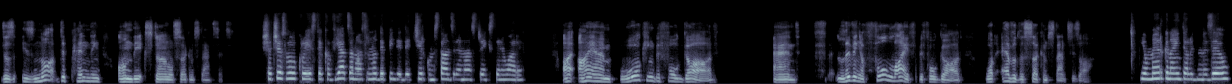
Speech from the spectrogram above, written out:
does, is not depending on the external circumstances. Și acest lucru este că viața noastră nu depinde de circumstanțele noastre exterioare. I, I am walking before God and f- living a full life before God, whatever the circumstances are. Eu merg înaintea lui Dumnezeu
